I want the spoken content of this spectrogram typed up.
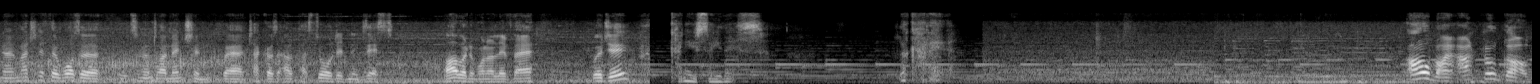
Now imagine if there was a alternate dimension where tacos al pastor didn't exist. I wouldn't want to live there, would you? Can you see this? Look at it. Oh my actual god!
